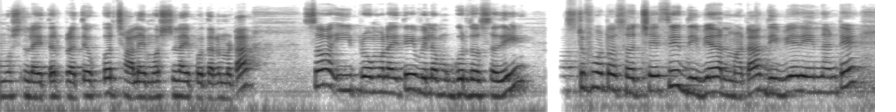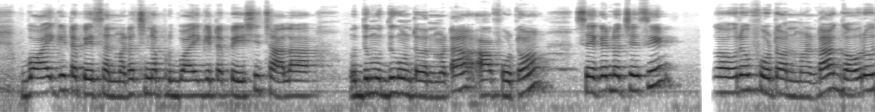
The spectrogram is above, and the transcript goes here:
ఎమోషనల్ అవుతారు. ప్రతి ఒక్కరు చాలా ఎమోషనల్ అయిపోతారు అనమాట సో ఈ ప్రోమోలో అయితే వీళ్ళ ముగ్గురిది వస్తుంది. ఫస్ట్ ఫొటోస్ వచ్చేసి దివ్య అనమాట దివ్యది ఏంటంటే బాయ్ గెటప్ వేసి అనమాట చిన్నప్పుడు బాయ్ గెటప్ వేసి చాలా ముద్దు ముద్దుగా ఉంటుంది అనమాట ఆ ఫోటో. సెకండ్ వచ్చేసి గౌరవ్ ఫోటో అనమాట గౌరవ్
